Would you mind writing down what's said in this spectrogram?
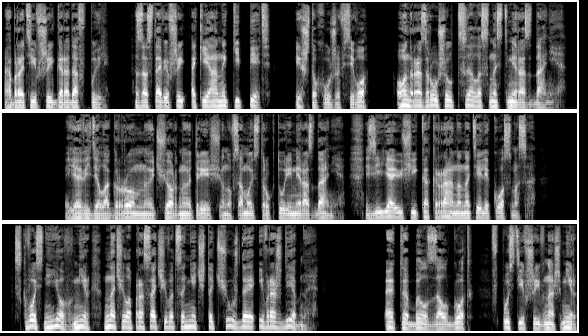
обративший города в пыль, заставивший океаны кипеть, и, что хуже всего, он разрушил целостность мироздания. Я видел огромную черную трещину в самой структуре мироздания, зияющей как рана на теле космоса. Сквозь нее в мир начало просачиваться нечто чуждое и враждебное. Это был Залгот, впустивший в наш мир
